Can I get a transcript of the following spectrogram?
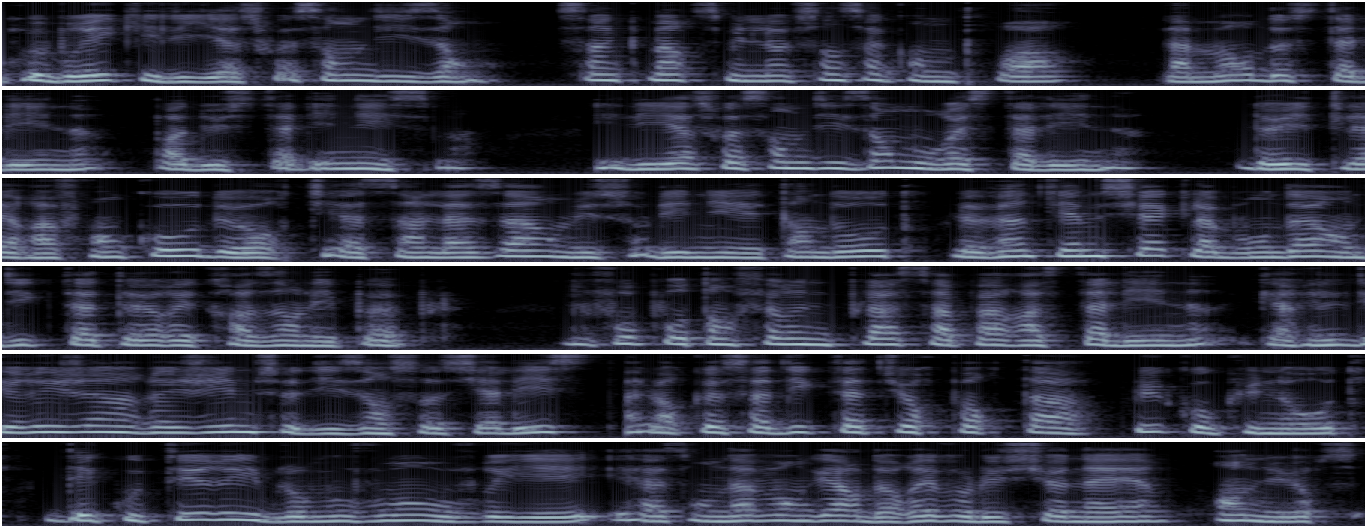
Rubrique il y a 70 ans. 5 mars 1953. La mort de Staline, pas du stalinisme. Il y a 70 ans mourait Staline. De Hitler à Franco, de Horthy à Saint-Lazare, Mussolini et tant d'autres, le XXe siècle abonda en dictateurs écrasant les peuples. Il faut pourtant faire une place à part à Staline, car il dirigeait un régime se disant socialiste, alors que sa dictature porta, plus qu'aucune autre, des coups terribles au mouvement ouvrier et à son avant-garde révolutionnaire, en URSS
